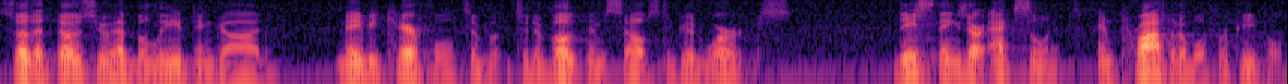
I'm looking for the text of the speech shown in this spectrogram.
so that those who have believed in God may be careful to, to devote themselves to good works. These things are excellent and profitable for people.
